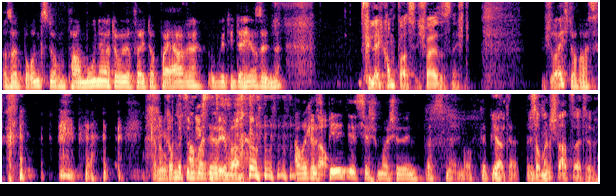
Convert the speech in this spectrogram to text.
also bei uns noch ein paar Monate oder vielleicht auch ein paar Jahre irgendwie hinterher sind, ne? Vielleicht kommt was, ich weiß es nicht. Ich du weißt doch was. genau. Kommen wir zum aber nächsten das, Thema. aber genau. das Bild ist ja schon mal schön, was man auf der Bild Ja, ist auch meine Startseite.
